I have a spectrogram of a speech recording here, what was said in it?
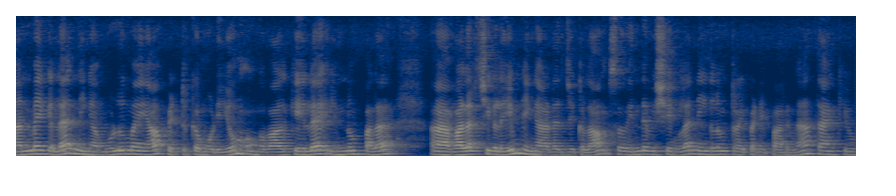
நன்மைகளை நீங்கள் முழுமையாக பெற்றுக்க முடியும். உங்கள் வாழ்க்கையில் இன்னும் பல வளர்ச்சிகளையும் நீங்கள் அடைஞ்சிக்கலாம். ஸோ இந்த விஷயங்களை நீங்களும் ட்ரை பண்ணி பாருங்கள் தேங்க்யூ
